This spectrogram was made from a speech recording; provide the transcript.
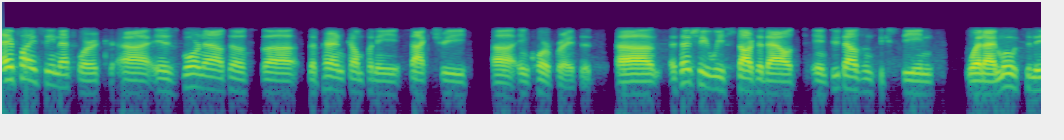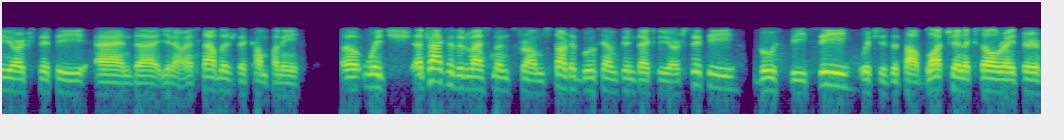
FIC Network uh, is born out of uh, the parent company Factory uh, Incorporated. Uh, essentially, we started out in 2016 when I moved to New York City and uh, you know established a company uh, which attracted investments from Startup Bootcamp FinTech New York City, Boost VC, which is the top blockchain accelerator,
